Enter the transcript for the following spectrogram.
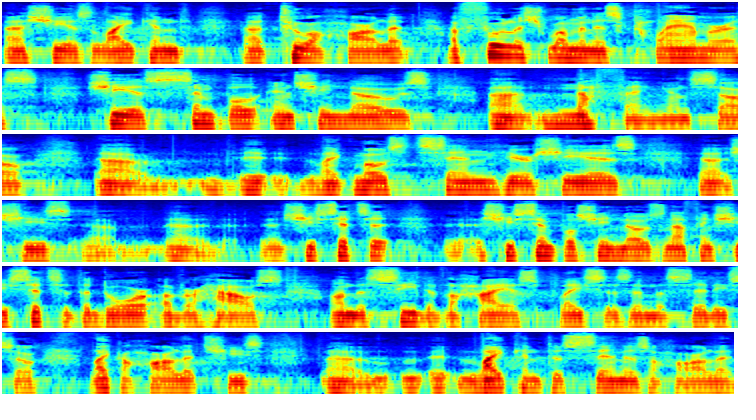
uh, she is likened uh, to a harlot. A foolish woman is clamorous. She is simple and she knows uh, nothing. And so, uh, like most sin, here she is uh, she's uh, uh, she sits at she's simple. She knows nothing. She sits at the door of her house on the seat of the highest places in the city. So, like a harlot, she's uh, likened to sin as a harlot.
